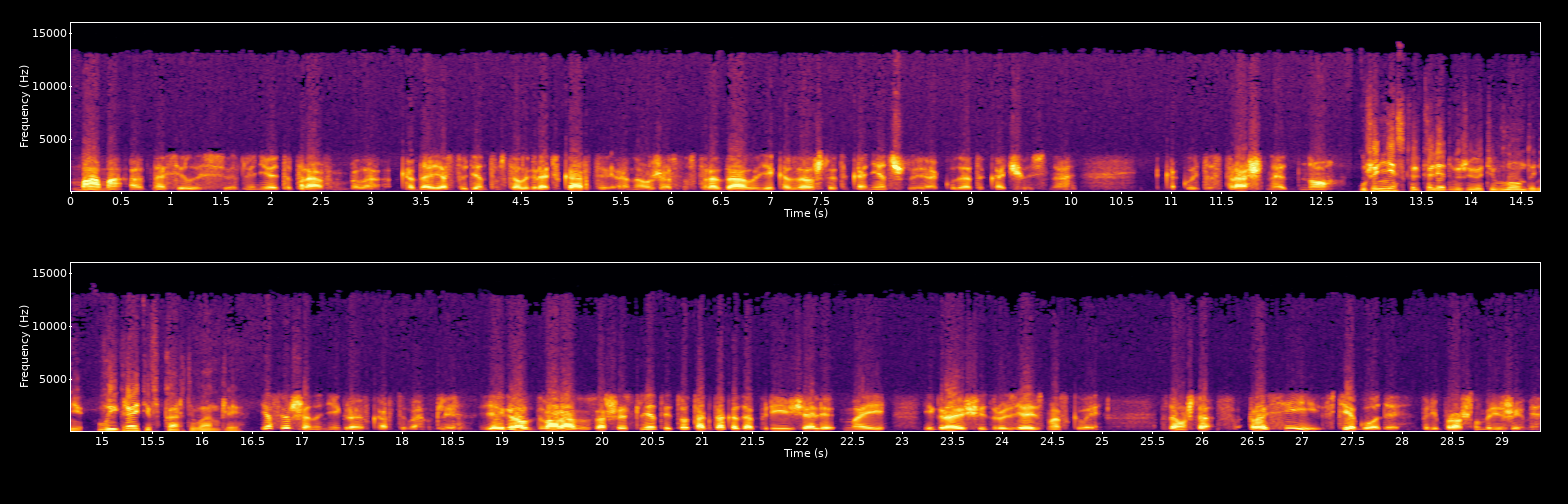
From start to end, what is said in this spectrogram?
Мама относилась, для нее это травма была. Когда я студентом стал играть в карты, она ужасно страдала. Ей казалось, что это конец, что я куда-то качусь на какое-то страшное дно. Уже несколько лет вы живете в Лондоне. Вы играете в карты в Англии? Я совершенно не играю в карты в Англии. Я играл два раза за шесть лет, и то тогда, когда приезжали мои играющие друзья из Москвы. Потому что в России в те годы, при прошлом режиме,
